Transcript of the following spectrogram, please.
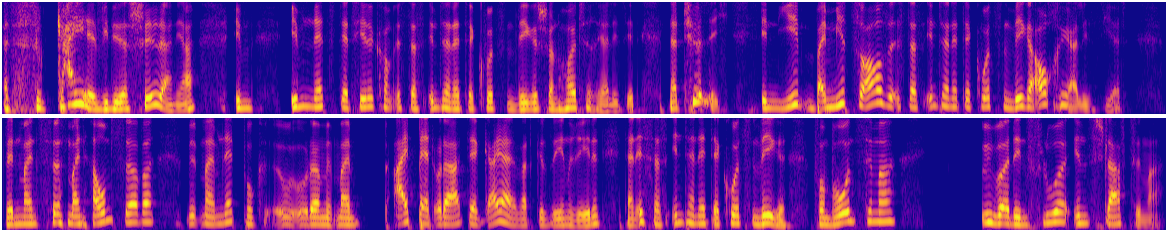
Also es ist so geil, wie die das schildern, ja. Im, im Netz der Telekom ist das Internet der kurzen Wege schon heute realisiert. Natürlich, in jedem, bei mir zu Hause ist das Internet der kurzen Wege auch realisiert. Wenn mein, mein Home-Server mit meinem Netbook äh, oder mit meinem iPad oder hat der Geier was gesehen redet, dann ist das Internet der kurzen Wege. Vom Wohnzimmer über den Flur ins Schlafzimmer.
